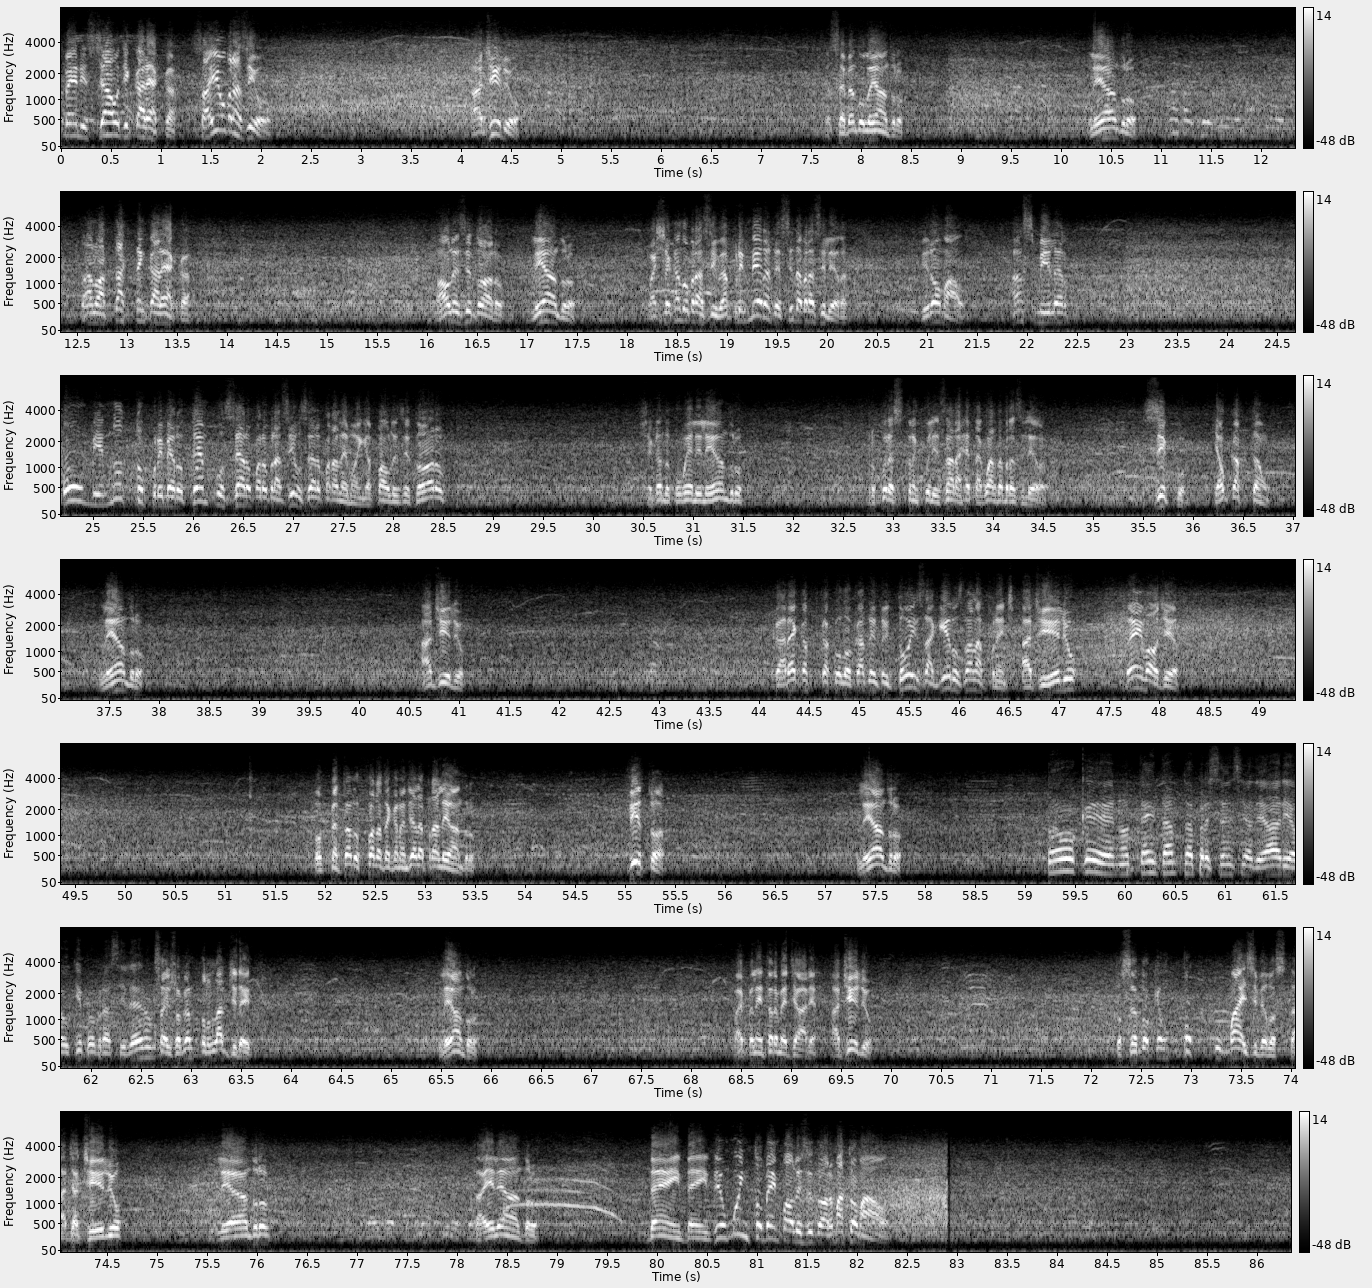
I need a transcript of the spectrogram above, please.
pontapé inicial de Careca. Saiu o Brasil. Adílio. Recebendo o Leandro. Leandro. Tá no ataque, tem Careca. Paulo Isidoro. Leandro. Vai chegando o Brasil. É a primeira descida brasileira. Virou mal. Hans Miller. Um minuto, primeiro tempo, zero para o Brasil, zero para a Alemanha. Paulo Isidoro. Chegando com ele, Leandro. Procura se tranquilizar a retaguarda brasileira. Zico, que é o capitão. Leandro. Adílio. Careca fica colocado entre dois zagueiros lá na frente. Adílio. Vem, Valdir. Movimentando fora da grande área para Leandro. Vitor. Leandro. Creo que no tem tanta presencia de área o equipo brasileiro. Sai jogando pelo lado direito. Leandro. Vai pela intermediária. Adílio. Torcedor quer um pouco mais de velocidade. Adílio. Leandro. Tá aí, Leandro. Bem, bem. Viu muito bem Paulo Isidoro. Matou mal.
